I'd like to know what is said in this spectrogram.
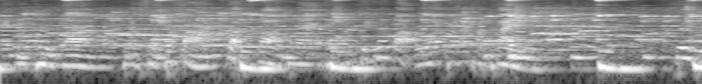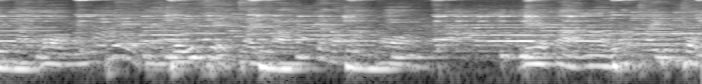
ละนี่คือการผสมผสากับการแสดงของศิลปะวันธรรมไทยซึ่งานของเทพแห่งเภอวิเศษชัยชาญจังหวัดอ่างทองมีโอกาสมารับใช้ผู้ชม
